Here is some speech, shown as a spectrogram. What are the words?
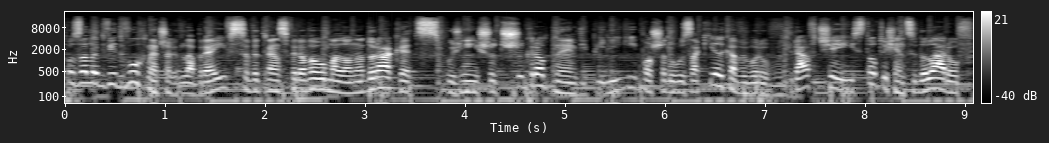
Po zaledwie dwóch meczach dla Braves wytransferował Malona do Rockets. Późniejszy trzykrotny MVP ligi poszedł za kilka wyborów w drafcie i 100 tysięcy dolarów.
